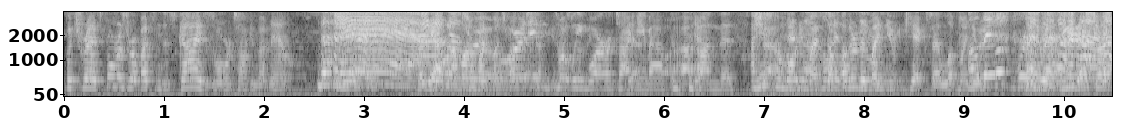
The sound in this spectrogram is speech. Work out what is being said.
But Transformers: Robots in Disguise is what we're talking about now. Yeah, But yeah, that's I'm on a true. bunch of Or other stuff, it's what we so- were talking yeah. about uh, Yeah. on this I show. hate promoting myself, other than my new three. kicks. I love my new. Adidas. Oh, new, they look my really new good. Adidas. Aren't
